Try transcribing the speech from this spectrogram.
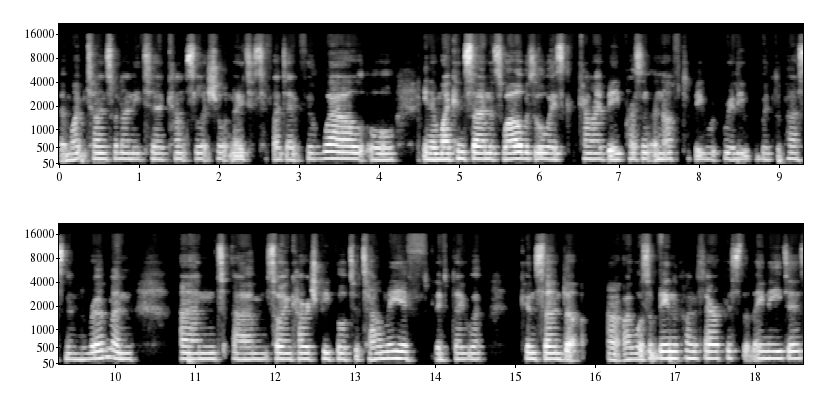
there might be times when I need to cancel at short notice if I don't feel well, or you know, my concern as well was always can I be present enough to be really with the person in the room, and and um, so I encourage people to tell me if if they were concerned that I wasn't being the kind of therapist that they needed.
